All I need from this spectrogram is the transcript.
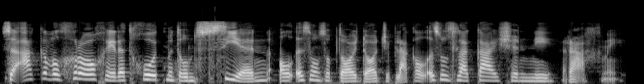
So ek wil graag hê dat God met ons seën al is ons op daai dodgy plek, al is ons location nie reg nie.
